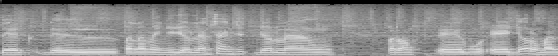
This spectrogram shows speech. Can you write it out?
del, panameño Jorlan Sánchez, Jorlan, perdón, eh, Jorman,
